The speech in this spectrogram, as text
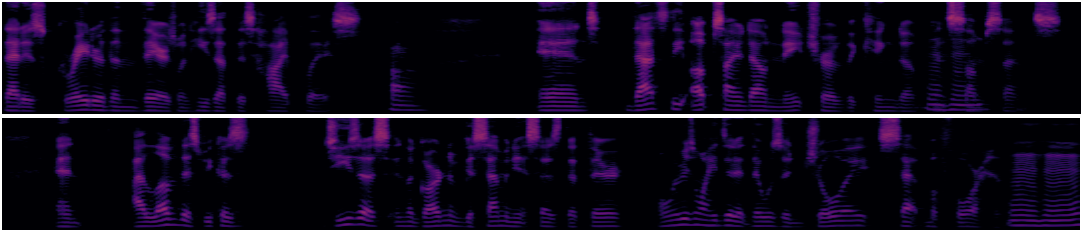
that is greater than theirs when he's at this high place Wow. and that's the upside down nature of the kingdom in Mhm. some sense and i love this because jesus in the garden of gethsemane it says that there only reason why he did it there was a joy set before him Mm-hmm.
